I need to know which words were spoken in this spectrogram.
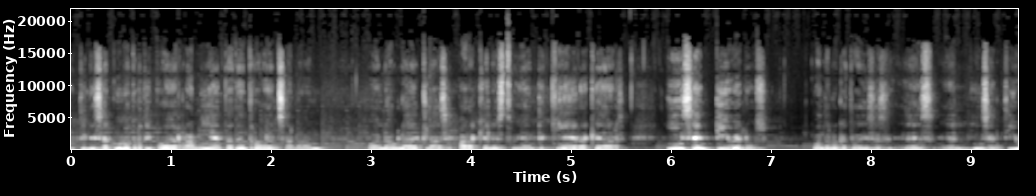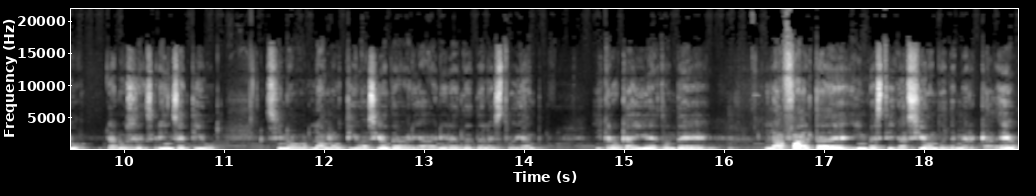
utilice algún otro tipo de herramientas dentro del salón o el aula de clase para que el estudiante quiera quedarse. Incentívelos. Cuando lo que tú dices es el incentivo, ya no sería incentivo, sino la motivación debería venir desde el estudiante. Y creo que ahí es donde la falta de investigación desde mercadeo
